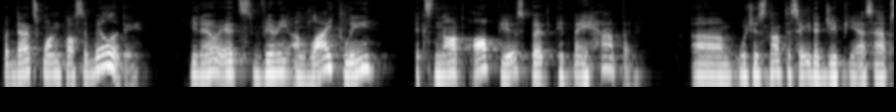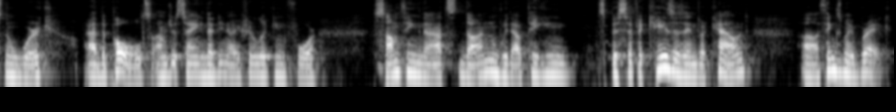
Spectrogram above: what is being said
but that's one possibility. You know, it's very unlikely, it's not obvious, but it may happen um, which is not to say that GPS apps don't work at the poles. I'm just saying that, you know, if you're looking for something that's done without taking specific cases into account, uh, things may break.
